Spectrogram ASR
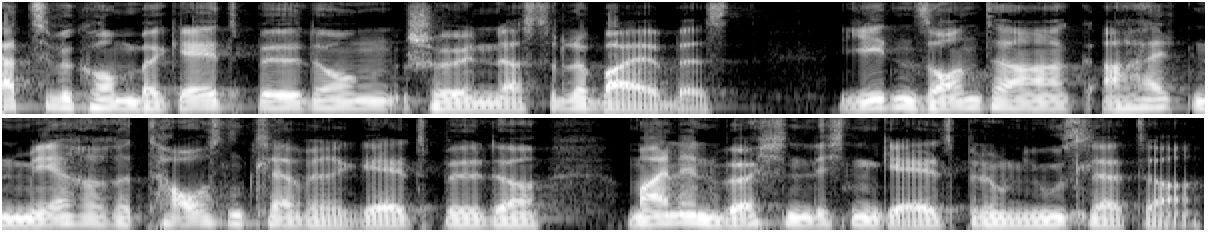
Herzlich willkommen bei Geldbildung, schön, dass du dabei bist. Jeden Sonntag erhalten mehrere tausend clevere Geldbilder meinen wöchentlichen Geldbildung Newsletter,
